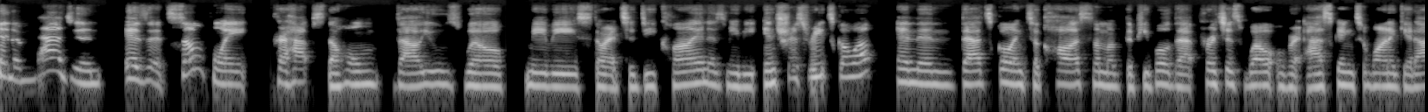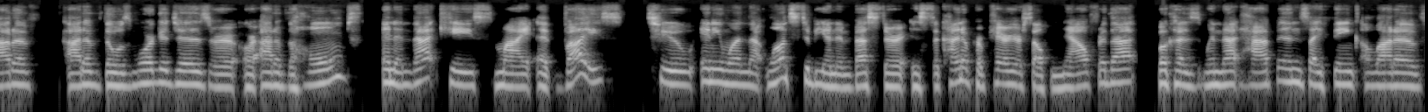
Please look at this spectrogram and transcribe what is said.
can imagine is at some point, perhaps the home values will maybe start to decline as maybe interest rates go up. And then that's going to cause some of the people that purchase well over asking to want to get out of out of those mortgages or, or out of the homes. And in that case, my advice to anyone that wants to be an investor is to kind of prepare yourself now for that. Because when that happens, I think a lot of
